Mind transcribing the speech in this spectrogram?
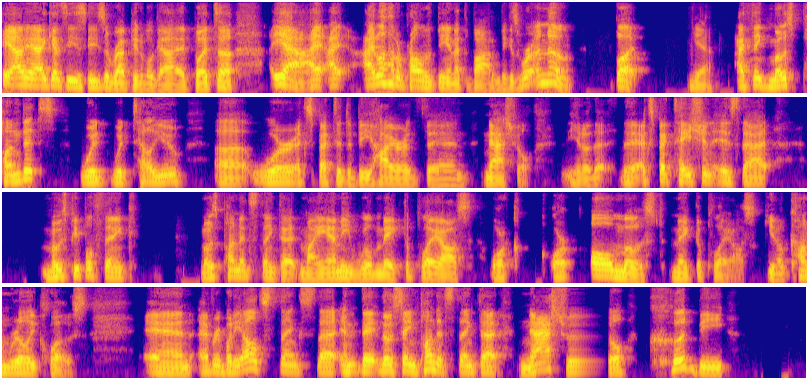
yeah. I mean, I guess he's he's a reputable guy, but uh, yeah, I, I I don't have a problem with being at the bottom because we're unknown. But yeah, I think most pundits would would tell you uh, were expected to be higher than Nashville. You know, the, the expectation is that most people think, most pundits think that Miami will make the playoffs or or almost make the playoffs. You know, come really close. And everybody else thinks that, and they, those same pundits think that Nashville could be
